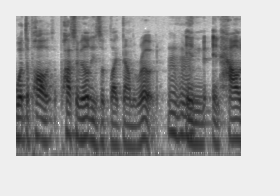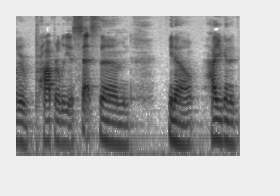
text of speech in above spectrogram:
what the possibilities look like down the road, Mm-hmm. and and how to properly assess them, and you know how you're gonna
